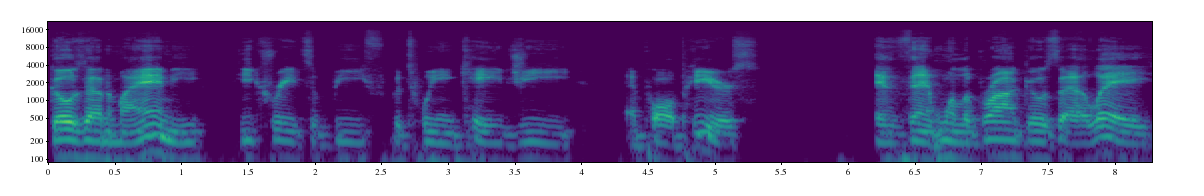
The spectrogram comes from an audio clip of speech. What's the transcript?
goes down to Miami. He creates a beef between KG and Paul Pierce. And then when LeBron goes to LA,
